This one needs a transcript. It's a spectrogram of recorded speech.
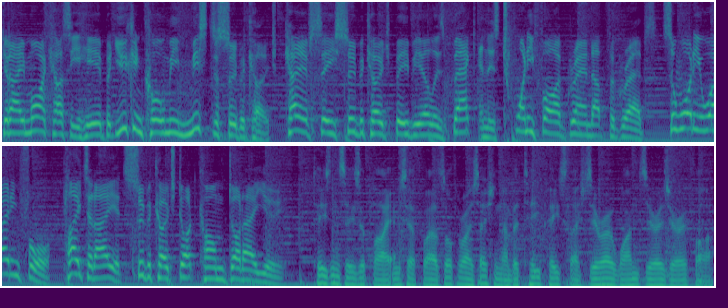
G'day, Mike Hussey here, but you can call me Mr. Supercoach. KFC Supercoach BBL is back and there's 25 grand up for grabs. So what are you waiting for? Play today at supercoach.com.au. T's and C's apply. New South Wales authorisation number TP slash 01005.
